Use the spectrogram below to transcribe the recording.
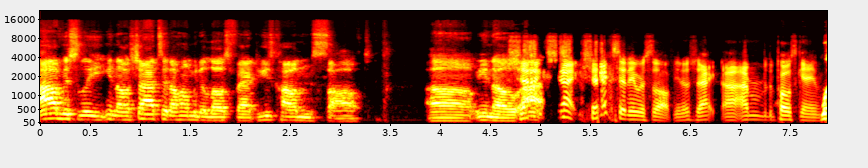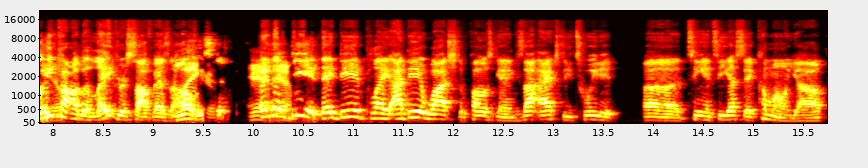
Obviously, you know, shout out to the homie the Los Factor. He's calling him soft. Um, you know, Shaq, I, Shaq, Shaq said they were soft. You know, Shaq. I, I remember the post game. Well, he know? called the Lakers soft as a whole. Yeah, and they yeah. did. They did play. I did watch the post game because I actually tweeted uh TNT. I said, "Come on, y'all."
